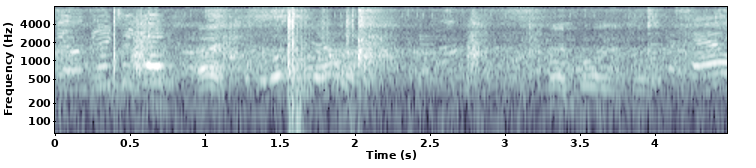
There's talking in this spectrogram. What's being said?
Feeling good, TJ? Hey. Cow.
